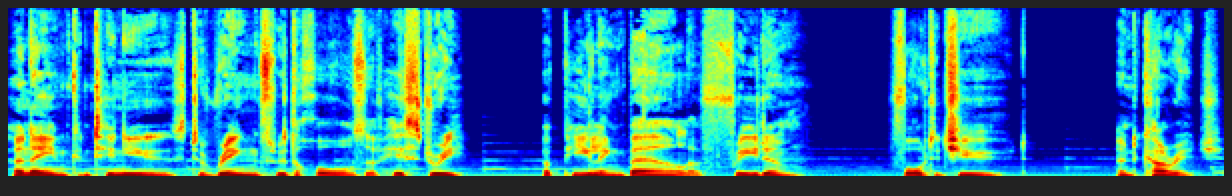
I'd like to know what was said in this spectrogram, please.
her name continues to ring through the halls of history, a pealing bell of freedom, fortitude, and courage.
